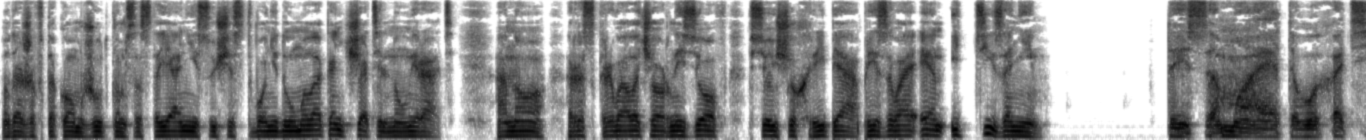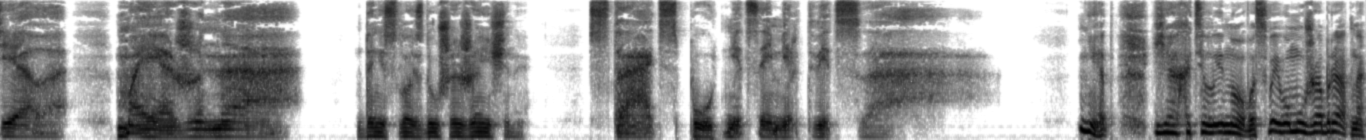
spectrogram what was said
Но даже в таком жутком состоянии существо не думало окончательно умирать. Оно раскрывало черный зев, все еще хрипя, призывая Эн идти за ним. «Ты сама этого хотела, моя жена!» Донеслось до женщины. «Стать спутницей мертвеца!» «Нет, я хотела иного, своего мужа обратно,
